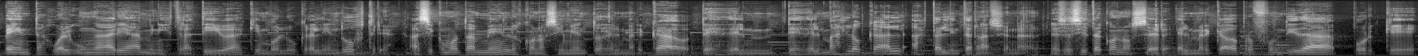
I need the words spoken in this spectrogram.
ventas o algún área administrativa que involucra a la industria, así como también los conocimientos del mercado, desde el, desde el más local hasta el internacional. Necesita conocer el mercado a profundidad porque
